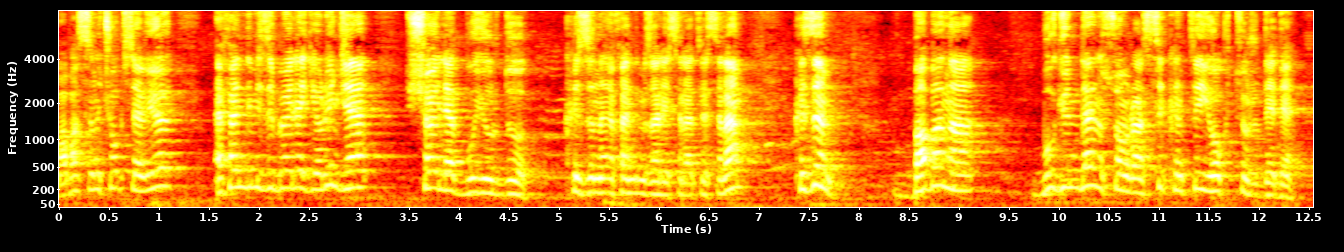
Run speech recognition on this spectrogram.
babasını çok seviyor. Efendimiz'i böyle görünce şöyle buyurdu kızını Efendimiz Aleyhisselatü Vesselam. Kızım babana bugünden sonra sıkıntı yoktur dedi.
